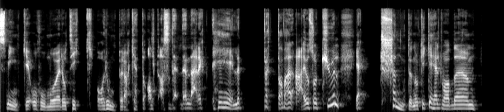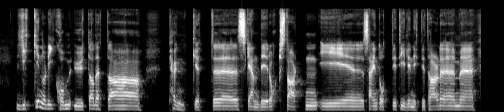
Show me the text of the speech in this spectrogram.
sminke og homoerotikk og rumperakett og alt. Altså, den, den der hele bøtta der er jo så kul! Jeg skjønte nok ikke helt hva det gikk i når de kom ut av dette punkete Scandi-rock-starten i seint 80-, tidlig 90-tallet med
